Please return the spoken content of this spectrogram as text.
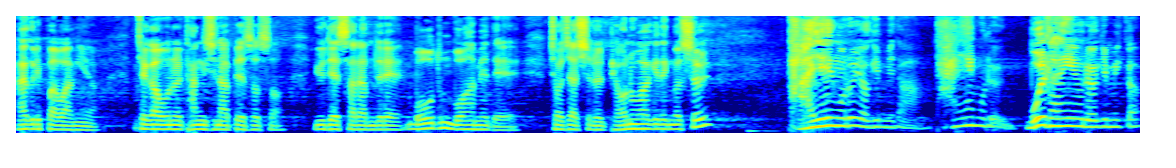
아그리파 왕이여, 제가 오늘 당신 앞에 서서 유대 사람들의 모든 모함에 대해 저 자신을 변호하게 된 것을 다행으로 여깁니다. 다행으로. 뭘 다행으로 여깁니까?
